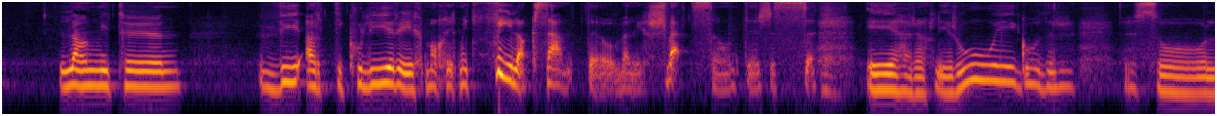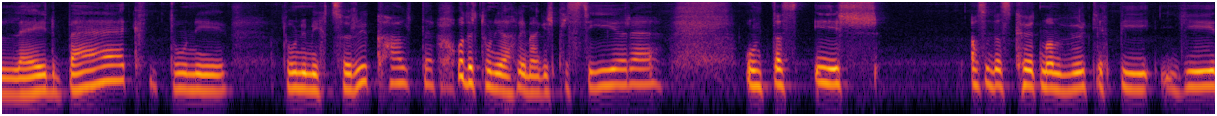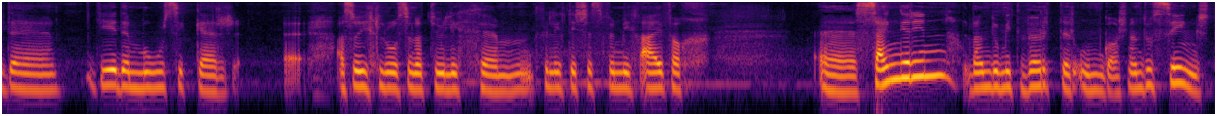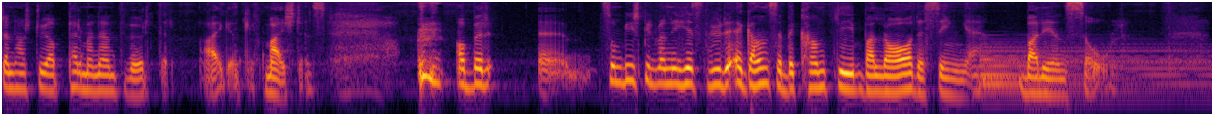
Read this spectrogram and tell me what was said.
lange Töne. Wie artikuliere ich? Mache ich mit viel Akzenten, wenn ich schwätze. Und ist es eher ein bisschen ruhig oder so laid back? Tue ich, tue ich mich zurückhalten? Oder tue ich ein bisschen pressieren? Und das ist also das hört man wirklich bei jedem, jedem Musiker. Äh, Also ich höre natürlich, ähm, vielleicht ist es für mich einfach äh, Sängerin, wenn du mit Wörtern umgehst. Wenn du singst, dann hast du ja permanent Wörter, eigentlich, meistens. Aber äh, zum Beispiel, wenn ich jetzt würde eine ganz bekannte Ballade singen, Body and Soul.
